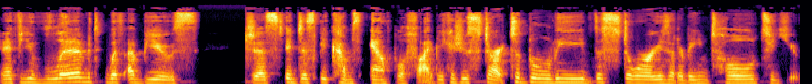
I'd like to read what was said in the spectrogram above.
And if you've lived with abuse, just it just becomes amplified because you start to believe the stories that are being told to you.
